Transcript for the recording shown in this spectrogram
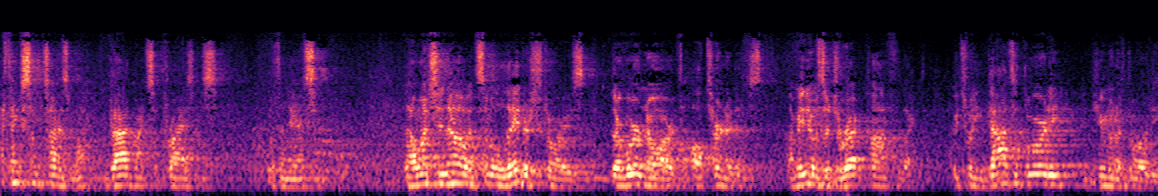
I think sometimes God might surprise us with an answer. Now, I want you to know in some of the later stories, there were no alternatives. I mean, it was a direct conflict between God's authority and human authority.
